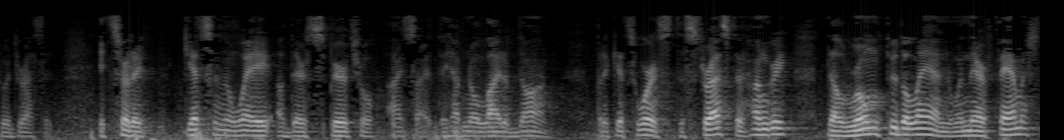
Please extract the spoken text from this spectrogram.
to address it. It sort of gets in the way of their spiritual eyesight. They have no light of dawn. But it gets worse. Distressed and hungry, they'll roam through the land. When they're famished,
